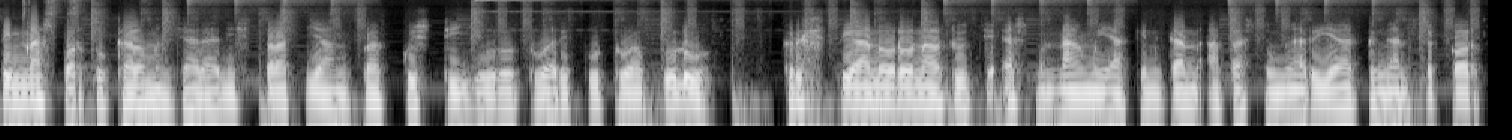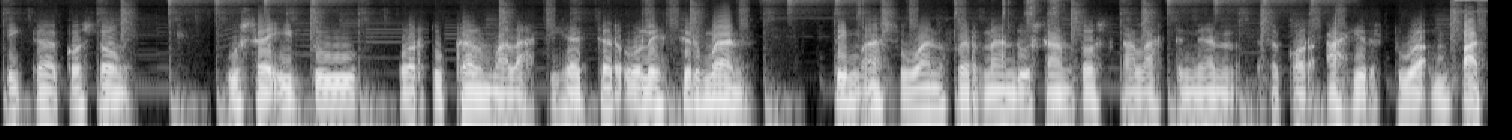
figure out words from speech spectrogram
Timnas Portugal menjalani strat yang bagus di Euro 2020. Cristiano Ronaldo CS menang meyakinkan atas Hungaria dengan skor 3-0. Usai itu, Portugal malah dihajar oleh Jerman. Tim asuhan Fernando Santos kalah dengan skor akhir 2-4.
